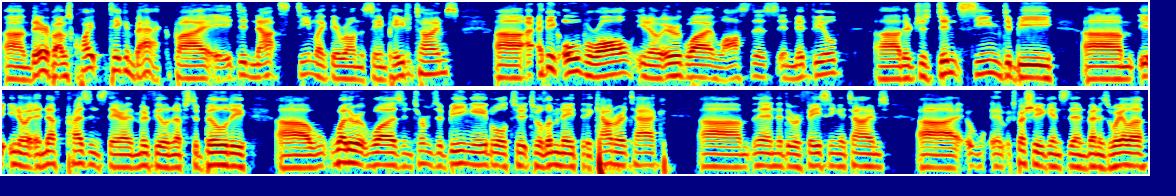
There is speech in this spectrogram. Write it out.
um, there, but I was quite taken back by it. Did not seem like they were on the same page at times. Uh, I, I think overall, you know, Uruguay lost this in midfield. Uh, there just didn't seem to be, um, you know, enough presence there in midfield, enough stability. Uh, whether it was in terms of being able to to eliminate the counterattack um, then that they were facing at times, uh, especially against then Venezuela.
